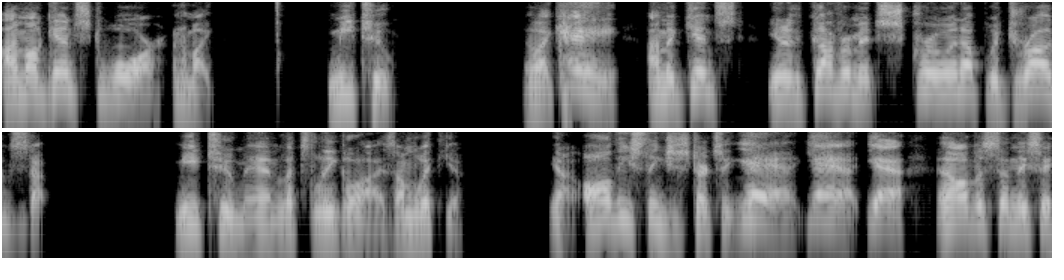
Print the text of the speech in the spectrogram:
I'm against war. And I'm like, me too. They're like, hey, I'm against, you know, the government screwing up with drugs. Me too, man. Let's legalize. I'm with you. Yeah, all these things you start saying, yeah, yeah, yeah. And all of a sudden they say,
